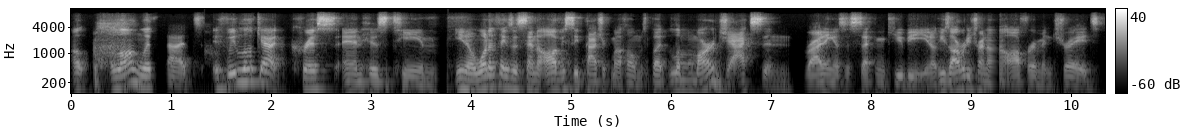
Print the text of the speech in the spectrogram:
along with that, if we look at Chris and his team, you know, one of the things that sent obviously Patrick Mahomes, but Lamar Jackson riding as a second QB, you know, he's already trying to offer him in trades.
